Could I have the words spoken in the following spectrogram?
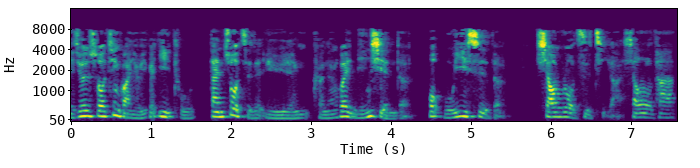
也就是说，尽管有一个意图，但作者的语言可能会明显的或无意识的削弱自己啊，削弱他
